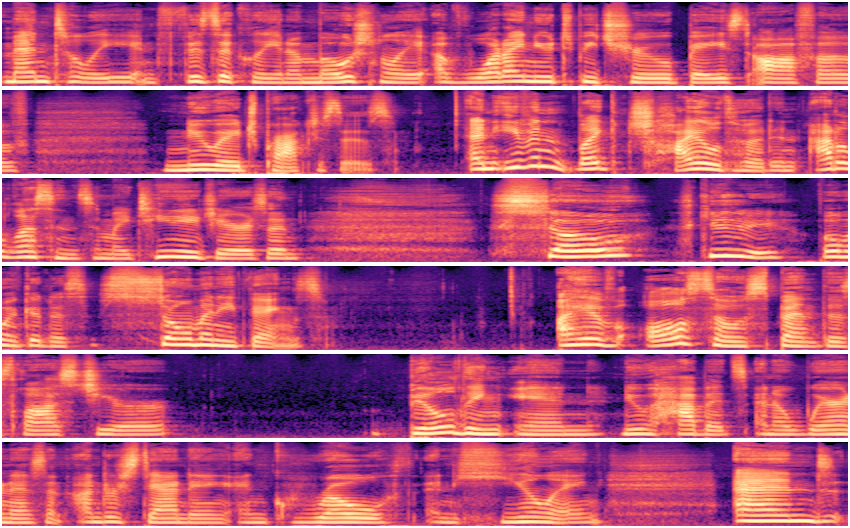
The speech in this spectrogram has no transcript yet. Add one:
mentally and physically and emotionally of what I knew to be true based off of new age practices. And even like childhood and adolescence and my teenage years and so excuse me oh my goodness so many things. I have also spent this last year building in new habits and awareness and understanding and growth and healing and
